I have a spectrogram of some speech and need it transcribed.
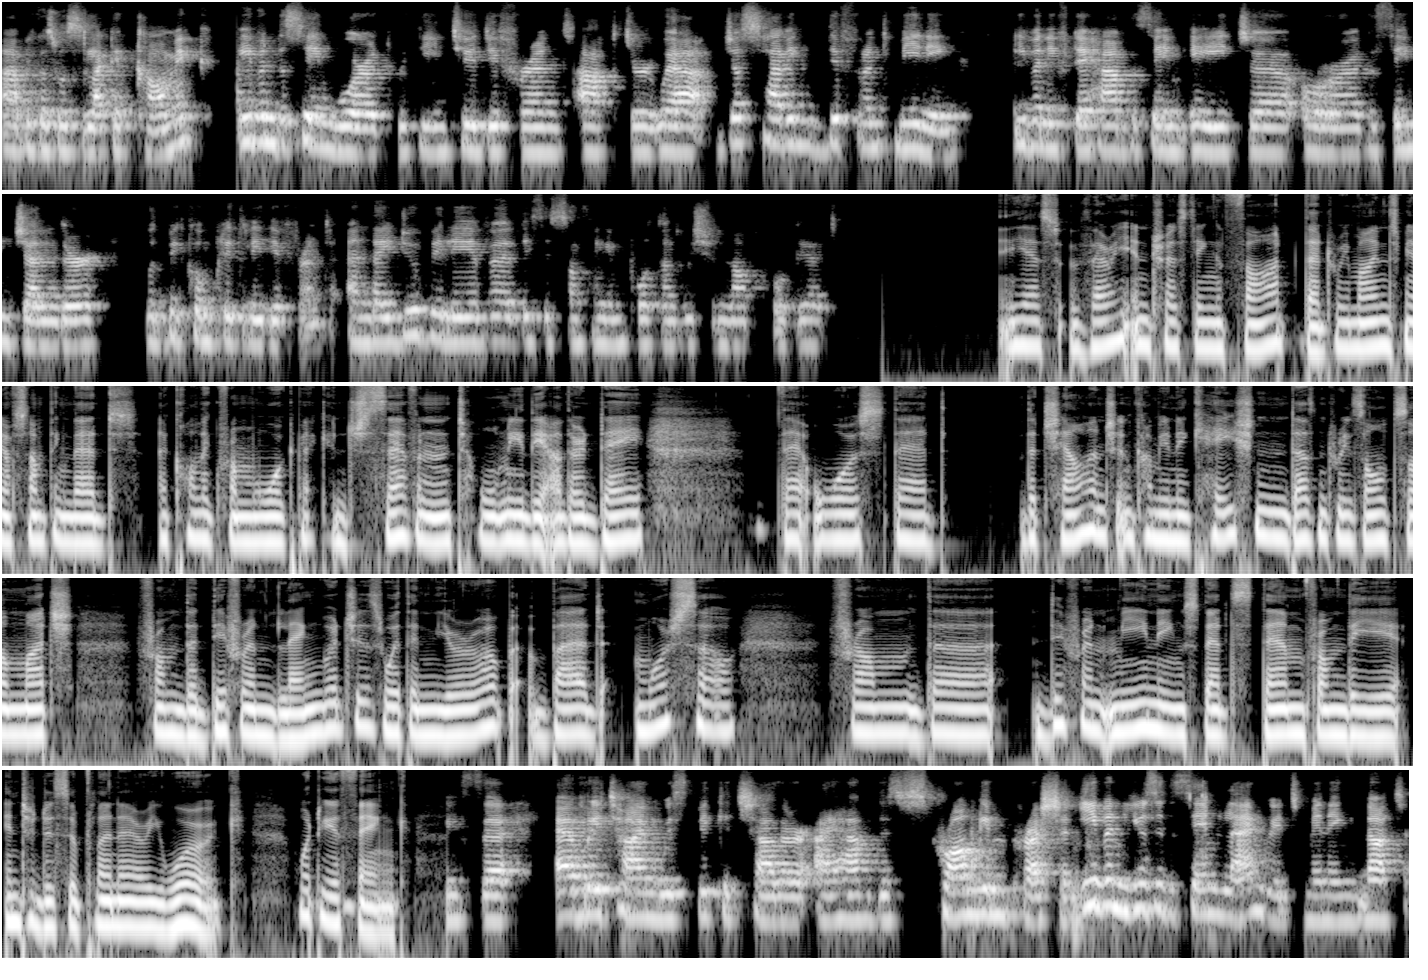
uh, because it was like a comic even the same word within two different actors were just having different meaning even if they have the same age uh, or the same gender would be completely different and i do believe uh, this is something important we should not forget Yes, very interesting thought. That reminds me of something that a colleague from Work Package 7 told me the other day. That was that the challenge in communication doesn't result so much from the different languages within Europe, but more so from the different meanings that stem from the interdisciplinary work. What do you think? It's, uh, every time we speak each other, I have this strong impression, even using the same language, meaning not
